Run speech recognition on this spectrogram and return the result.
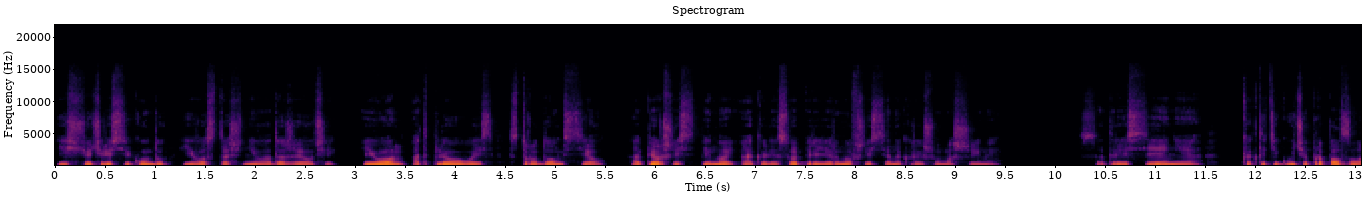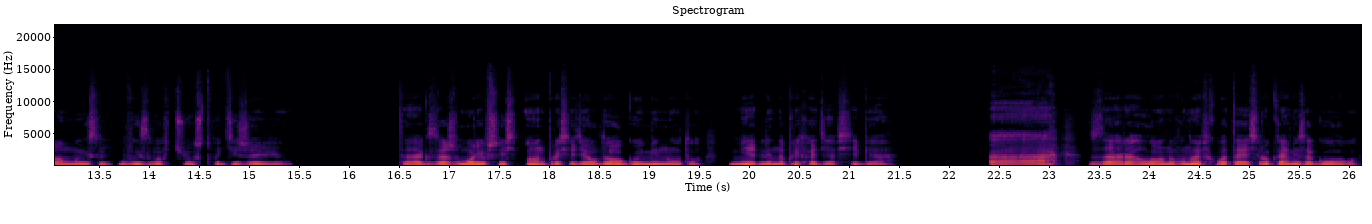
Еще через секунду его стошнило до желчи, и он, отплевываясь, с трудом сел, опершись спиной о колесо, перевернувшееся на крышу машины. Сотрясение. Как-то тягуче проползла мысль, вызвав чувство дежавю. Так, зажмурившись, он просидел долгую минуту, медленно приходя в себя. а, заорал он, вновь хватаясь руками за голову,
